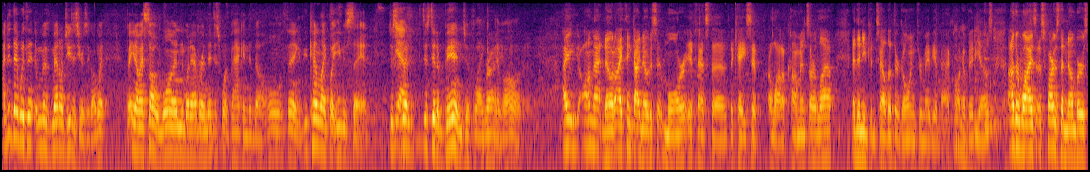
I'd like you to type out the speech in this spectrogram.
I did that with with Metal Jesus years ago. I went, but you know, I saw one whatever, and then just went back and did the whole thing. Kind of like what he was saying. Just Yeah. went, just did a binge of like Right. of all of it. I, on that note, I think I notice it more if that's the, the case, if a lot of comments are left, and then you can tell that they're going through maybe a backlog of videos. Otherwise, as far as the numbers,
